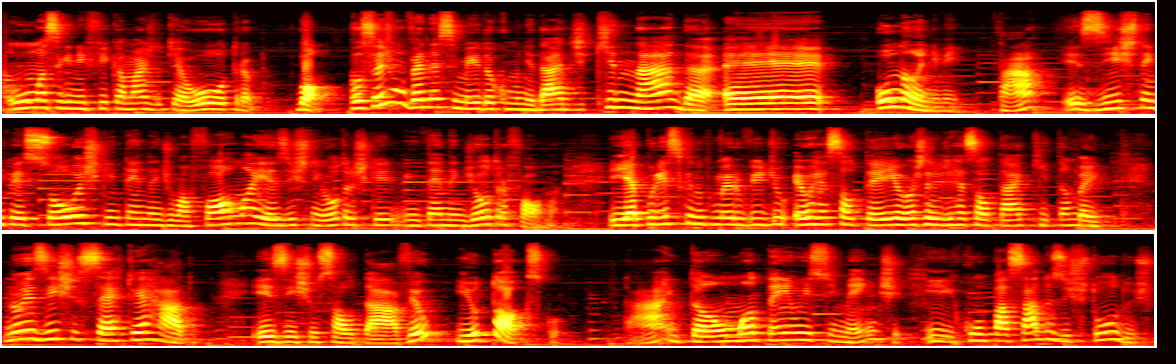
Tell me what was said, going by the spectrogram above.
Uma significa mais do que a outra. Bom, vocês vão ver nesse meio da comunidade que nada é unânime, tá? Existem pessoas que entendem de uma forma e existem outras que entendem de outra forma. E é por isso que no primeiro vídeo eu ressaltei e eu gostaria de ressaltar aqui também. Não existe certo e errado. Existe o saudável e o tóxico, tá? Então mantenham isso em mente e com o passar dos estudos,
